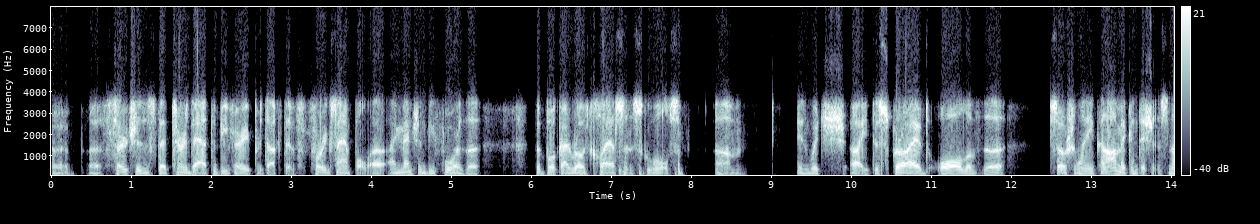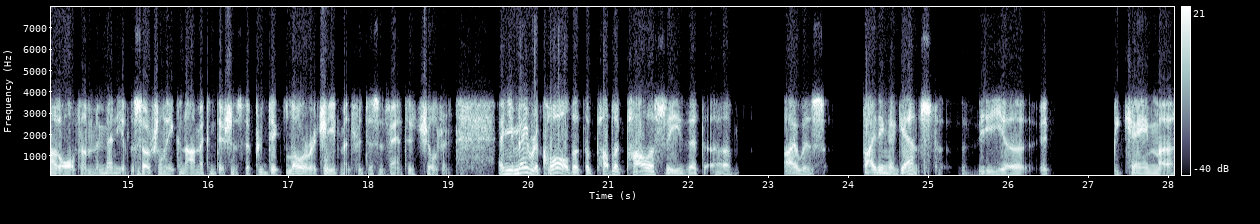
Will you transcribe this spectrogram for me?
uh, uh, searches that turned out to be very productive. For example, I mentioned before the the book I wrote, Class in Schools, um, in which I described all of the social and economic conditions, not all of them, and many of the social and economic conditions that predict lower achievement for disadvantaged children. And you may recall that the public policy that uh, I was fighting against, the uh, it became uh,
